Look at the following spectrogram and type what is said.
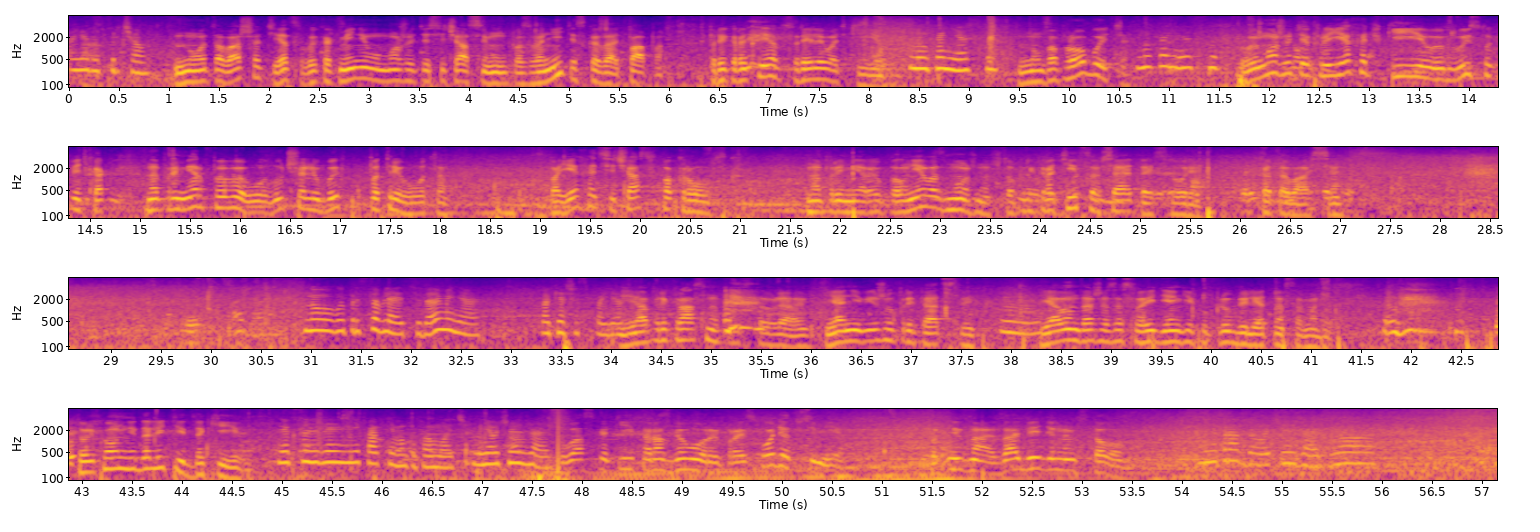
А я тут при чем? Ну, это ваш отец. Вы как минимум можете сейчас ему позвонить и сказать, папа, прекрати обстреливать Киев. Ну, конечно. Ну, попробуйте. Ну, конечно. Вы можете приехать в Киев и выступить как, например, ПВО, лучше любых патриотов. Поехать сейчас в Покровск, например, и вполне возможно, что прекратится вся эта история катавасия. Ну, вы представляете, да, меня? Как я сейчас поеду? Я прекрасно представляю. Я не вижу препятствий. Я вам даже за свои деньги куплю билет на самолет. Только он не долетит до Киева. Я, к сожалению, никак не могу помочь. Мне очень жаль. У вас какие-то разговоры происходят в семье? Вот не знаю, за обеденным столом. Мне правда очень жаль, но,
